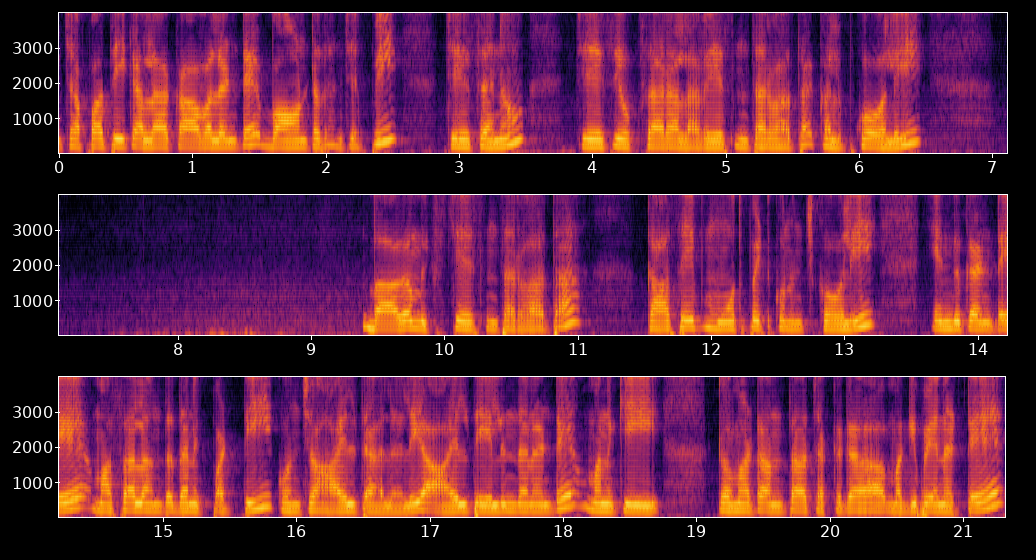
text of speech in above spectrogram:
చపాతీకి అలా కావాలంటే బాగుంటుందని చెప్పి చేశాను. చేసి ఒకసారి అలా వేసిన తర్వాత కలుపుకోవాలి. బాగా మిక్స్ చేసిన తర్వాత కాసేపు మూత పెట్టుకొని ఉంచుకోవాలి. ఎందుకంటే మసాలా అంతా దానికి పట్టి కొంచెం ఆయిల్ తేలాలి. ఆయిల్ తేలిందనంటే మనకి టొమాటో అంతా చక్కగా మగ్గిపోయినట్టే.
